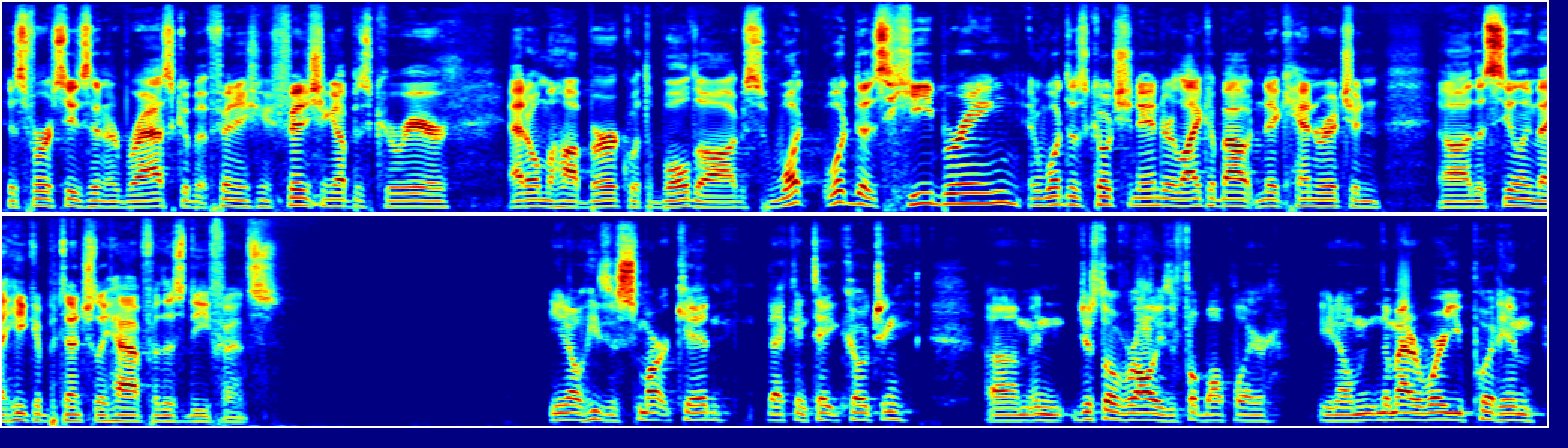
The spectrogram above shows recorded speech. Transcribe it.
his first season in Nebraska, but finishing finishing up his career at Omaha Burke with the Bulldogs. What what does he bring, and what does Coach Chinander like about Nick Henrich and uh, the ceiling that he could potentially have for this defense? You know, he's a smart kid that can take coaching, um, and just overall, he's a football player. You know, no matter where you put him,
